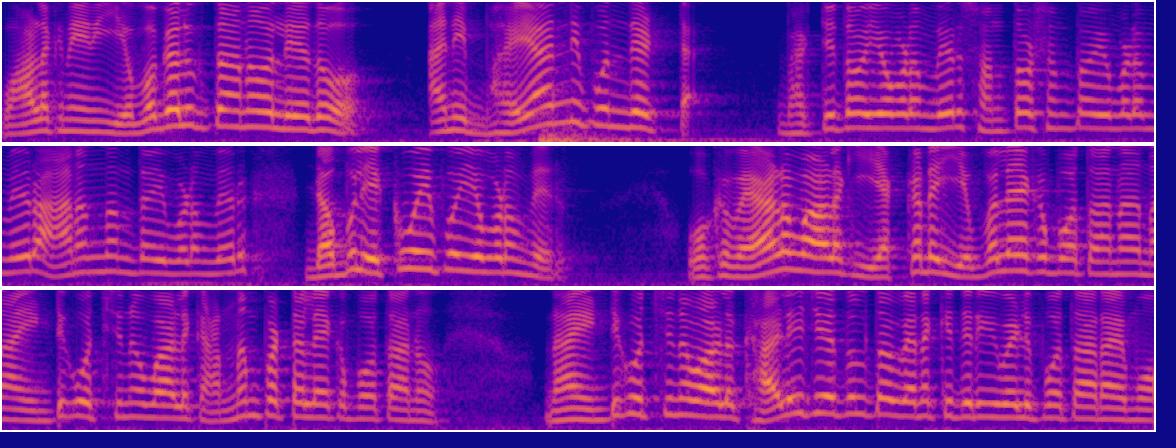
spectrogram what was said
వాళ్ళకి నేను ఇవ్వగలుగుతానో లేదో అని భయాన్ని పొందేట భక్తితో ఇవ్వడం వేరు సంతోషంతో ఇవ్వడం వేరు ఆనందంతో ఇవ్వడం వేరు డబ్బులు ఎక్కువైపోయి ఇవ్వడం వేరు. ఒకవేళ వాళ్ళకి ఎక్కడ ఇవ్వలేకపోతానో నా ఇంటికి వచ్చిన వాళ్ళకి అన్నం పట్టలేకపోతానో నా ఇంటికి వచ్చిన వాళ్ళు ఖాళీ చేతులతో వెనక్కి తిరిగి వెళ్ళిపోతారేమో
